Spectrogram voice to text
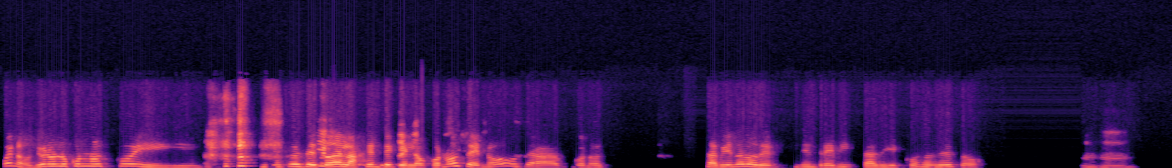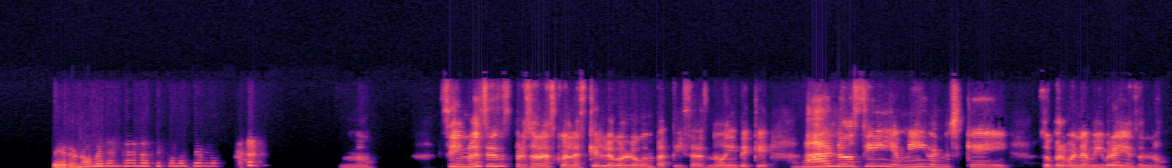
Bueno, yo no lo conozco y, eso es de toda la gente que lo conoce, ¿no? O sea, sabiéndolo de, entrevistas y cosas de eso. Pero no me dan ganas de conocerlo. no. Sí, no es de esas personas con las que luego, luego empatizas, ¿no? Y de que, ah, no, sí, amigo, no sé qué, y súper buena vibra y eso no.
